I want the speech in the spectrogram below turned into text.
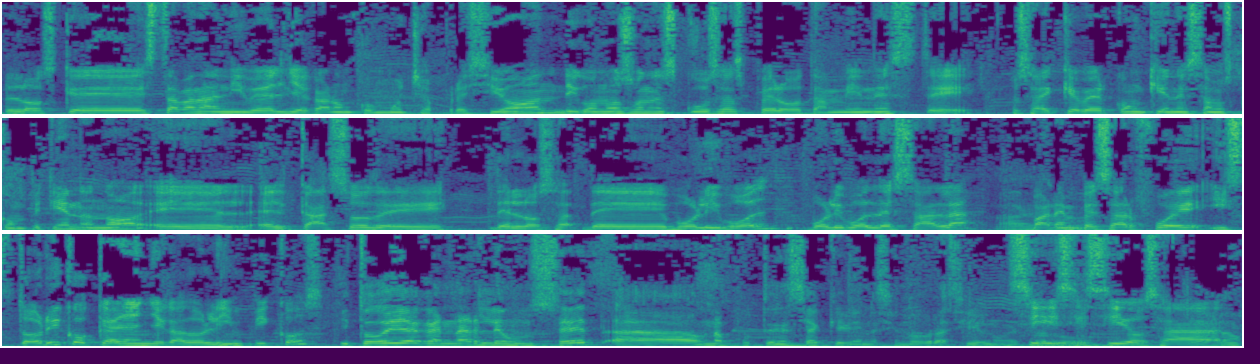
los que estaban al nivel llegaron con mucha presión. Digo, no son excusas, pero también este, pues hay que ver con quién estamos compitiendo, ¿no? El, el caso de, de los de voleibol, voleibol de sala, Ah, para sí. empezar fue histórico que hayan llegado olímpicos. Y todavía ganarle un set a una potencia que viene siendo Brasil, ¿no? Es Sí, algo- sí, sí, o sea, Claro.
